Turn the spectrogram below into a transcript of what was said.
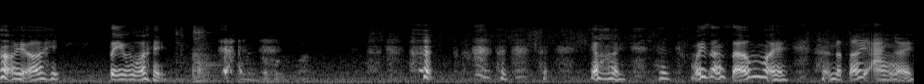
ôi ơi tiêu rồi. Trời mới sáng sớm rồi, nó tới ăn rồi.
